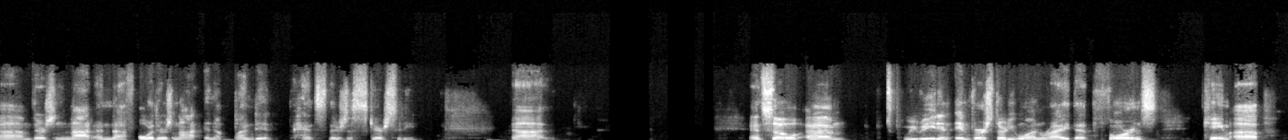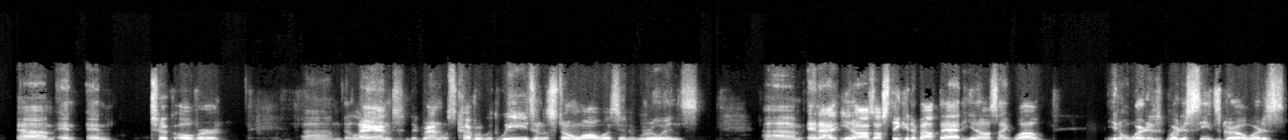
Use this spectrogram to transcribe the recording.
Um, there's not enough, or there's not an abundant. Hence, there's a scarcity. Uh, and so um, we read in, in verse 31, right, that thorns came up um, and, and took over um, the land. The ground was covered with weeds and the stone wall was in ruins. Um, and I, you know, as I was thinking about that, you know, it's like, well, you know, where does where do seeds grow? Where does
